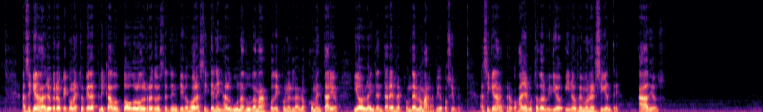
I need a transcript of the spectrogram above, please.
Así que nada, yo creo que con esto queda explicado todo lo del reto de 72 horas. Si tenéis alguna duda más podéis ponerla en los comentarios y os la intentaré responder lo más rápido posible. Así que nada, espero que os haya gustado el vídeo y nos vemos en el siguiente. Adiós.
